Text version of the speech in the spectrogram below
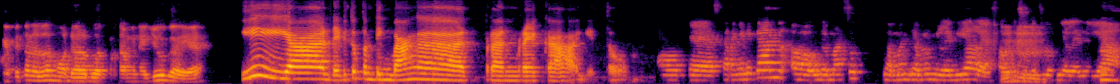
Capital adalah modal buat Pertamina juga ya. Iya, dan itu penting banget peran mereka gitu. Oke, sekarang ini kan eh, udah masuk zaman-zaman milenial ya, sama Mhm. disebut milenial.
